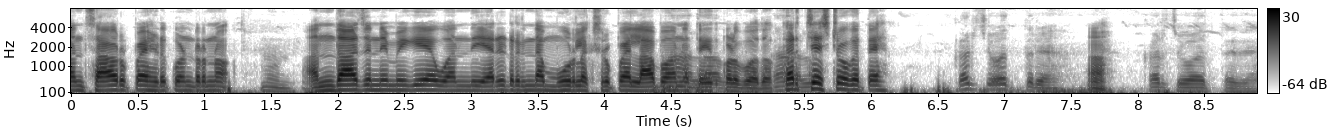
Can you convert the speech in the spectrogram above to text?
ಒಂದು ಸಾವಿರ ರೂಪಾಯಿ ಹಿಡ್ಕೊಂಡ್ರು ಹ್ಞೂ ಅಂದಾಜು ನಿಮಗೆ ಒಂದು ಎರಡರಿಂದ ಮೂರು ಲಕ್ಷ ರೂಪಾಯಿ ಲಾಭವನ್ನು ತೆಗೆದುಕೊಳ್ಬೋದು. ಖರ್ಚು ಎಷ್ಟು ಹೋಗುತ್ತೆ? ಖರ್ಚು ಓದ್ತಾರೆ ಹಾಂ. ಖರ್ಚು ಓದ್ತದೆ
